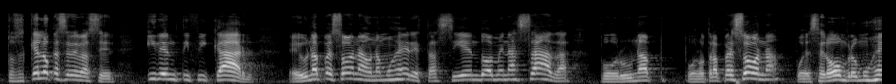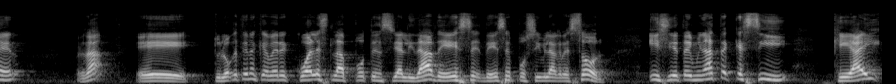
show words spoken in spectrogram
Entonces, ¿qué es lo que se debe hacer? Identificar eh, una persona, una mujer está siendo amenazada por, una, por otra persona, puede ser hombre o mujer, ¿verdad? Eh, tú lo que tienes que ver es cuál es la potencialidad de ese, de ese posible agresor. Y si determinaste que sí, que hay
